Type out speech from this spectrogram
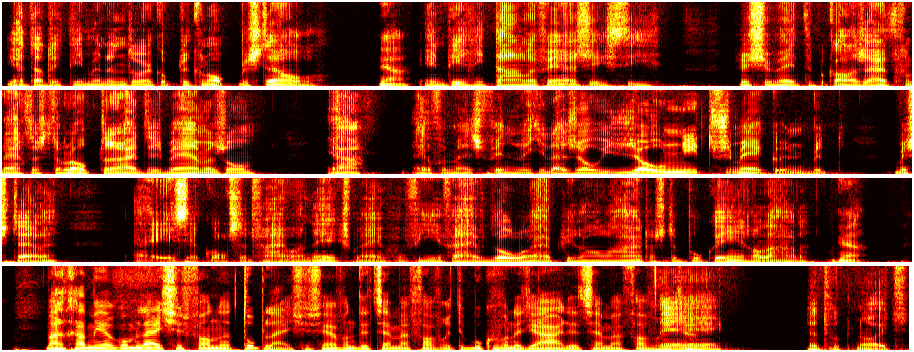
ja, dat ik die met een druk op de knop bestel. Ja, in digitale versies. Die, zoals je weet heb ik al eens uitgelegd, als de loop eruit is bij Amazon. Ja, heel veel mensen vinden dat je daar sowieso niets meer kunt be- bestellen. Is, dat kost het vrijwel niks. Bij voor 4, 5 dollar heb je de alleraardigste boeken ingeladen. ja. Maar het gaat meer ook om lijstjes van eh, toplijstjes. Hè? Van dit zijn mijn favoriete boeken van het jaar. Dit zijn mijn favoriete... Nee, dat doe ik nooit.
